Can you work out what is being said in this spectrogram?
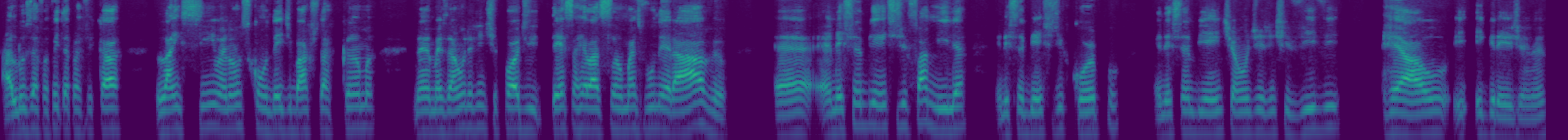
A luz é feita para ficar lá em cima, não esconder debaixo da cama, né? Mas aonde a gente pode ter essa relação mais vulnerável é, é nesse ambiente de família, é nesse ambiente de corpo, é nesse ambiente onde a gente vive real igreja, né?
